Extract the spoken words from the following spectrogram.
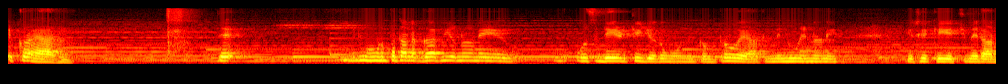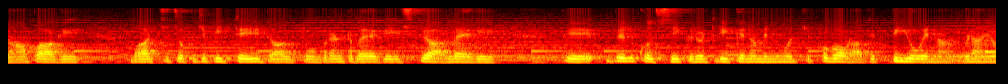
ਇਹ ਕਰਾਇਆ ਸੀ। ਤੇ ਮੈਨੂੰ ਹੁਣ ਪਤਾ ਲੱਗਾ ਵੀ ਉਹਨਾਂ ਨੇ ਉਸ ਡੇਟ 'ਚ ਜਦੋਂ ਇਨਕਾਊਂਟਰ ਹੋਇਆ ਤੇ ਮੈਨੂੰ ਇਹਨਾਂ ਨੇ ਕਿਸੇ ਕੇਸ 'ਚ ਮੇਰਾ ਨਾਮ ਪਾ ਕੇ ਬਾਅਦ 'ਚ ਚੁੱਪ ਚਪੀਤੇ ਹੀ ਦਾਲ ਤੋਂ ਵਾਰੰਟ ਲੈ ਕੇ ਇਸ਼ਤਿਹਾਰ ਲੈ ਗਏ ਤੇ ਬਿਲਕੁਲ ਸੀਕ੍ਰੀਟ ਤਰੀਕੇ ਨਾਲ ਮੈਨੂੰ ਉਹ 'ਚ ਭਗੌੜਾ ਤੇ ਪੀਓ ਇਹਨਾਂ ਬਣਾਇਆ।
